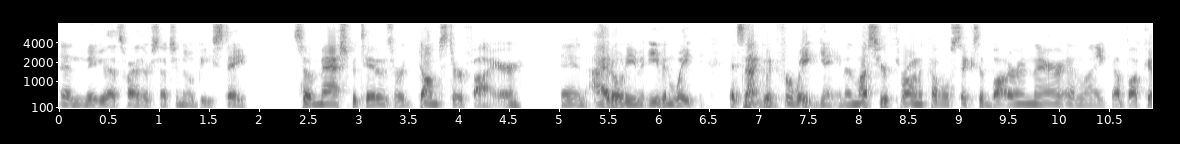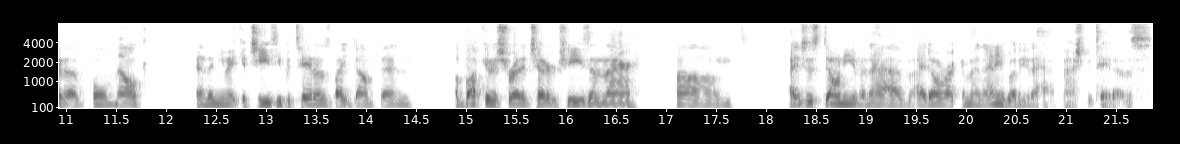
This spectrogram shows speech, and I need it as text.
and maybe that's why they're such an obese state. So mashed potatoes are a dumpster fire. And I don't even, even weight, it's not good for weight gain unless you're throwing a couple sticks of butter in there and like a bucket of whole milk. And then you make a cheesy potatoes by dumping a bucket of shredded cheddar cheese in there. Um, I just don't even have, I don't recommend anybody to have mashed potatoes.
